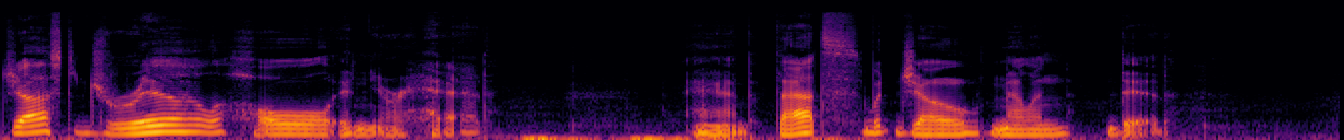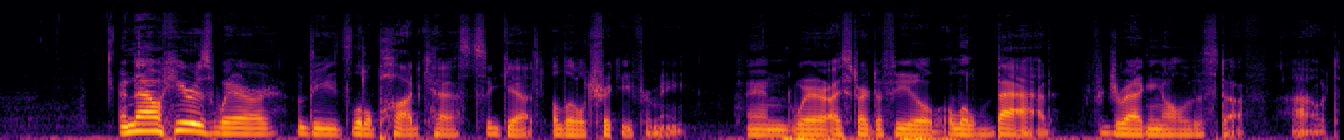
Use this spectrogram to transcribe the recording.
just drill a hole in your head. And that's what Joe Mellen did. And now here's where these little podcasts get a little tricky for me, and where I start to feel a little bad for dragging all of this stuff out.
